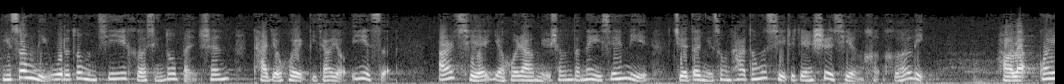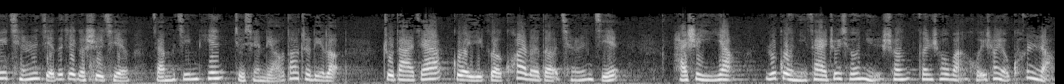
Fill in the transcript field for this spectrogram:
你送礼物的动机和行动本身，它就会比较有意思。”而且也会让女生的内心里觉得你送她东西这件事情很合理。好了，关于情人节的这个事情，咱们今天就先聊到这里了。祝大家过一个快乐的情人节。还是一样，如果你在追求女生、分手挽回上有困扰，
